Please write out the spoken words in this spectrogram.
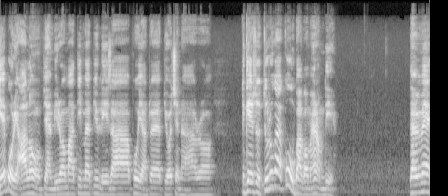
ရဲဘော်တွေအားလုံးကိုပြန်ပြီးတော့မှတိမတ်ပြုလေးစားဖို့ရအတွက်ပြောချင်တာကတော့တကယ်ဆိုသူတို့ကကိုယ့်ကိုဘာကောင်မှန်းတော့မသိဘူးဒါပေမဲ့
